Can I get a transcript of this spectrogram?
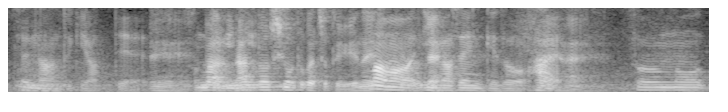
センナーの時があって、ええ。まあその時に、何の仕事かちょっと言えないですけど、ね、まあまあ言いませんけど、はい。はい。はいその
